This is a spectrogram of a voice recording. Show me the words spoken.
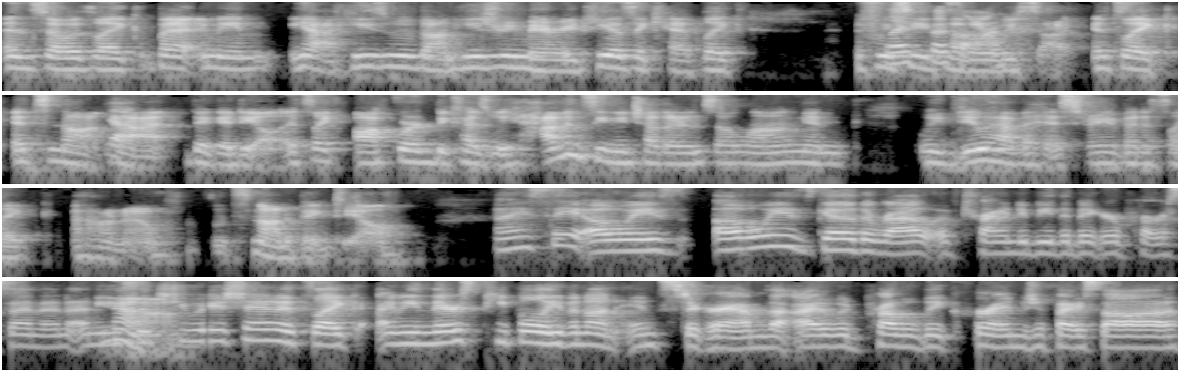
and so it's like but i mean yeah he's moved on he's remarried he has a kid like if we Life see each other on. we suck it's like it's not yeah. that big a deal it's like awkward because we haven't seen each other in so long and we do have a history, but it's like, I don't know, it's not a big deal. I say always, always go the route of trying to be the bigger person in any yeah. situation. It's like, I mean, there's people even on Instagram that I would probably cringe if I saw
